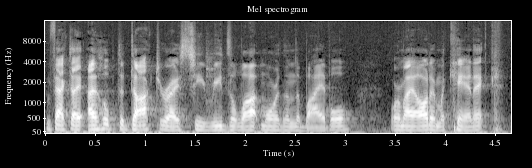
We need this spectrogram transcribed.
In fact, I, I hope the doctor I see reads a lot more than the Bible or my auto mechanic.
